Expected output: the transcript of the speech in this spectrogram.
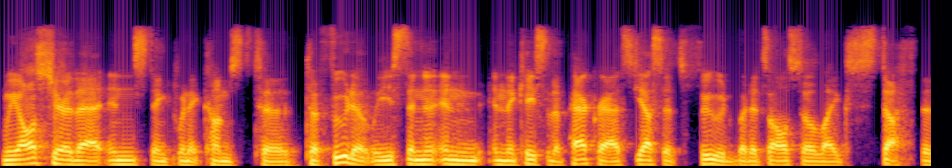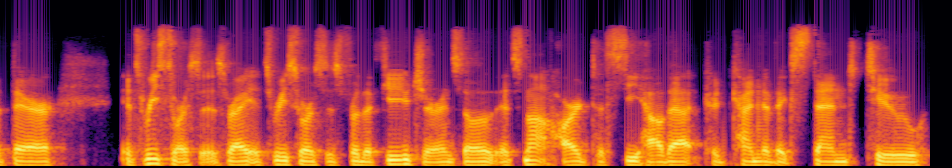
We all share that instinct when it comes to, to food, at least. And in, in the case of the pack rats, yes, it's food, but it's also like stuff that they're, it's resources, right? It's resources for the future. And so it's not hard to see how that could kind of extend to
